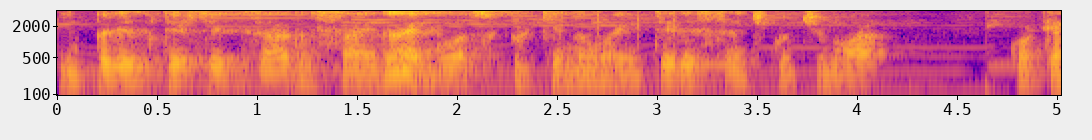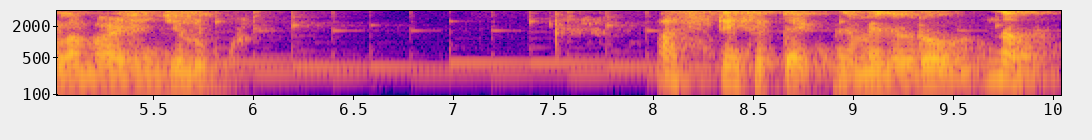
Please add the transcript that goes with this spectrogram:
empresas terceirizadas saem do negócio porque não é interessante continuar com aquela margem de lucro. A assistência técnica melhorou? Não. A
